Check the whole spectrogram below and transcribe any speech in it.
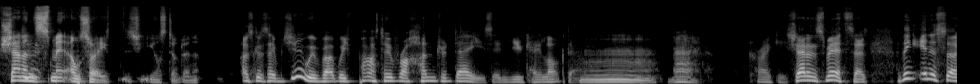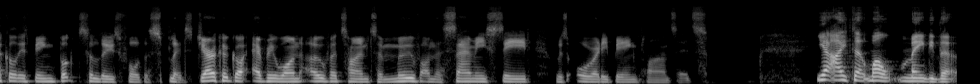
Shannon Smith. Oh, sorry, you're still doing it. I was going to say, but you know, we've uh, we've passed over hundred days in UK lockdown. Mm. Man, Crikey. Shannon Smith says, I think Inner Circle is being booked to lose for the split. Jericho got everyone over time to move on the Sammy seed was already being planted. Yeah, I thought, well, maybe that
